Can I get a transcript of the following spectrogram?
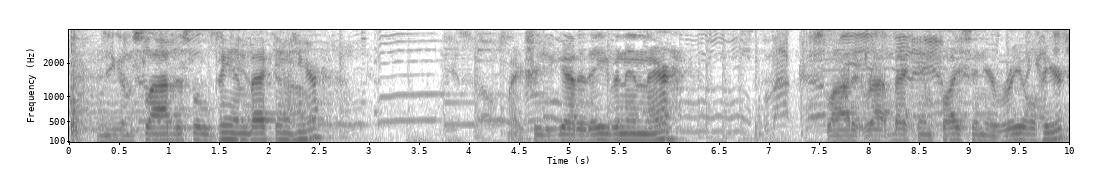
And you're gonna slide this little pin back in here. Make sure you got it even in there. Slide it right back in place in your reel here.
